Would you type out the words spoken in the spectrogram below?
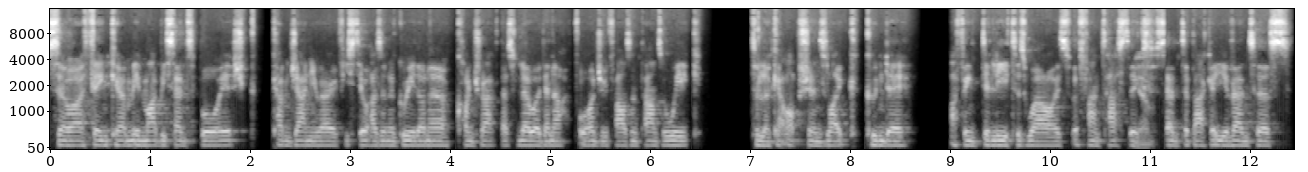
So I think um, it might be sensible ish come January if he still hasn't agreed on a contract that's lower than a four hundred thousand pounds a week to look at options like Koundé. I think De Ligt as well is a fantastic yeah. centre back at Juventus.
